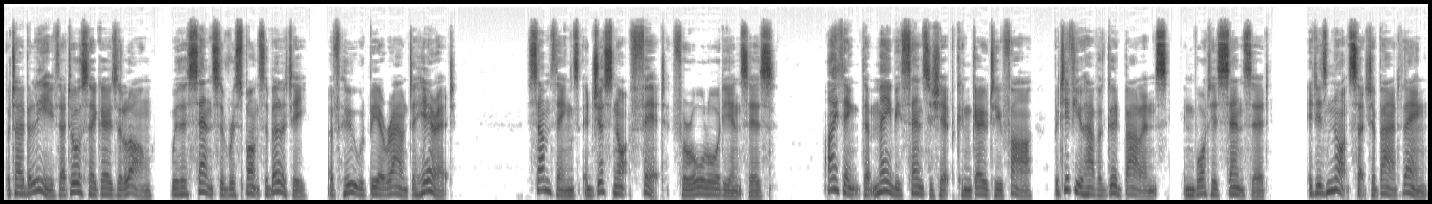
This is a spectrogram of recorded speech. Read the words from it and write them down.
but I believe that also goes along with a sense of responsibility of who would be around to hear it. Some things are just not fit for all audiences. I think that maybe censorship can go too far, but if you have a good balance in what is censored, it is not such a bad thing.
